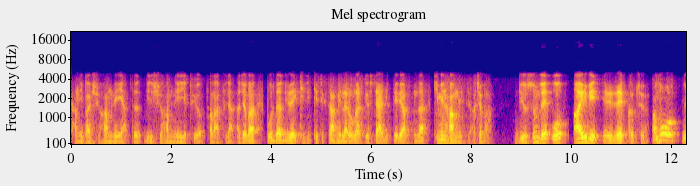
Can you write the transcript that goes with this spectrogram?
Hannibal şu hamleyi yaptı, Bill şu hamleyi yapıyor falan filan. Acaba burada bize kesik kesik sahneler olarak gösterdikleri aslında kimin hamlesi acaba diyorsun ve o ayrı bir e, zevk katıyor. Ama o e,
